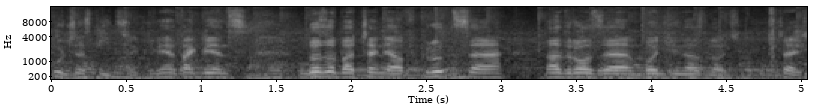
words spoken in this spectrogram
uczestniczyć. Tak więc do zobaczenia wkrótce na drodze bądź na zlocie. Cześć!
